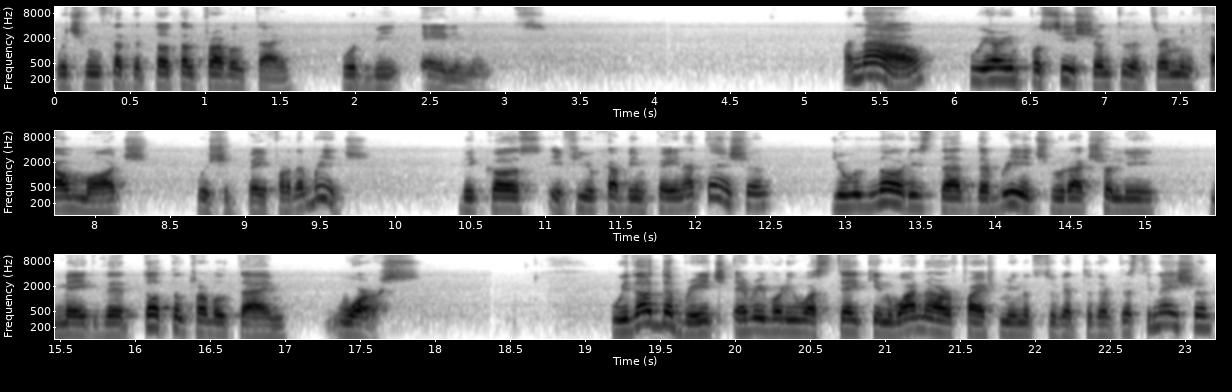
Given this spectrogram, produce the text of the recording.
which means that the total travel time would be 80 minutes. And now we are in position to determine how much we should pay for the bridge. Because if you have been paying attention, you will notice that the bridge would actually make the total travel time worse. Without the bridge, everybody was taking 1 hour 5 minutes to get to their destination.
